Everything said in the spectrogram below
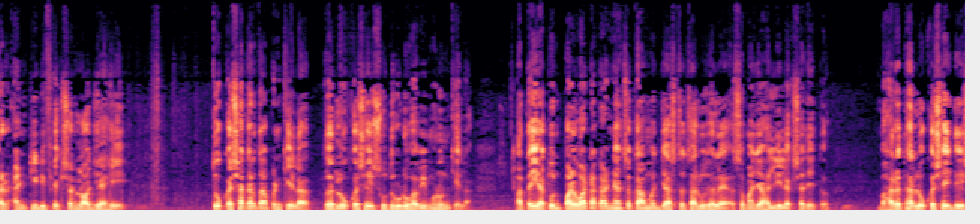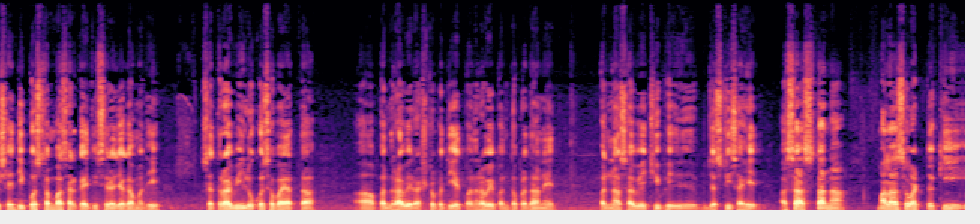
कारण अँटी डिफेक्शन लॉ जे आहे तो कशाकरता आपण केला तर लोकशाही सुदृढ व्हावी म्हणून केला. आता यातून पळवाटा काढण्याचं कामच जास्त चालू झालं आहे असं माझ्या हल्ली लक्षात येतं. भारत हा लोकशाही देश आहे दीपस्तंभासारखा आहे तिसऱ्या जगामध्ये. सतरावी लोकसभा आहे आत्ता. पंधरावे राष्ट्रपती आहेत पंधरावे पंतप्रधान आहेत. पन्नासावे चीफ जस्टिस आहेत असं असताना मला असं वाटतं की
